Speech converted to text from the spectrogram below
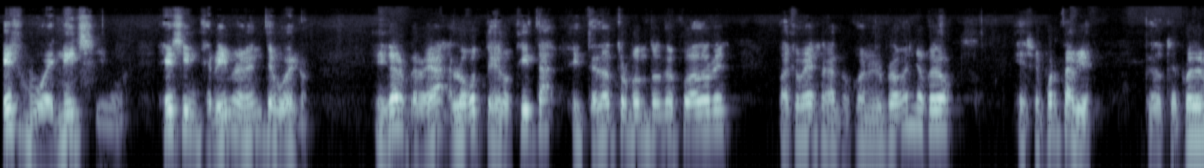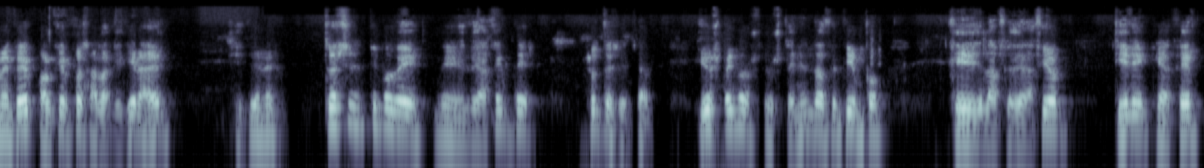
Es buenísimo, es increíblemente bueno y claro, pero ya luego te lo quita y te da otro montón de jugadores para que vayas sacando. Con el Brogan yo creo que se porta bien, pero te puede meter cualquier cosa a la que quiera él. Si tienes. Entonces, ese tipo de, de, agentes son desechables. Yo vengo sosteniendo hace tiempo que la federación tiene que hacer,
